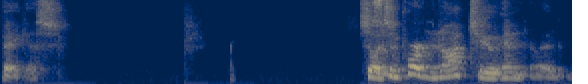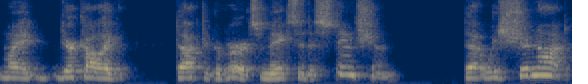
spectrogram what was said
vagus. So it's important not to, and uh, my dear colleague, Dr. Gevirtz makes a distinction that we should not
